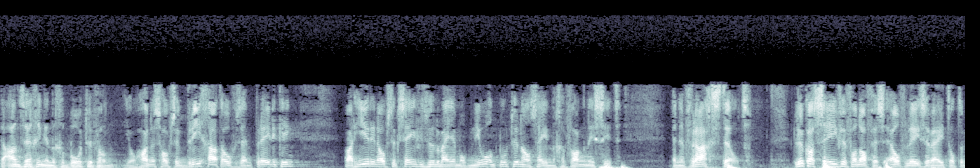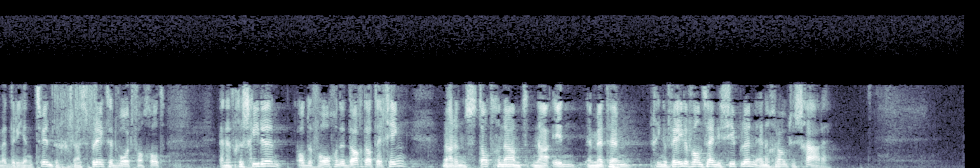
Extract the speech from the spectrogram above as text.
de aanzegging en de geboorte van Johannes. Hoofdstuk 3 gaat over zijn prediking. Maar hier in hoofdstuk 7 zullen wij hem opnieuw ontmoeten als hij in de gevangenis zit en een vraag stelt. Lucas 7 vanaf vers 11 lezen wij tot en met 23. Daar spreekt het woord van God. En het geschiedde op de volgende dag dat hij ging naar een stad genaamd Nain. En met hem gingen vele van zijn discipelen en een grote schade.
